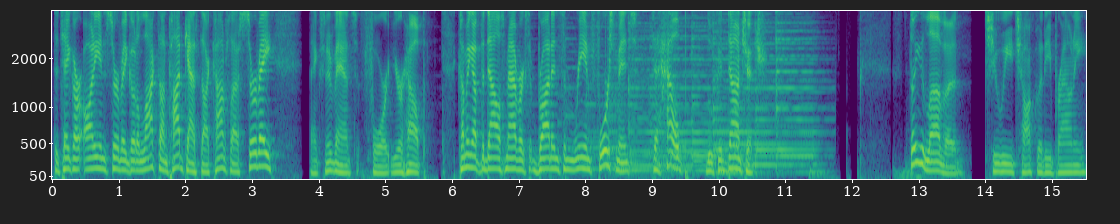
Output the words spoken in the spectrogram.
To take our audience survey, go to lockedonpodcast.com slash survey. Thanks in advance for your help. Coming up, the Dallas Mavericks brought in some reinforcements to help Luka Doncic. Don't you love a chewy, chocolatey brownie?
